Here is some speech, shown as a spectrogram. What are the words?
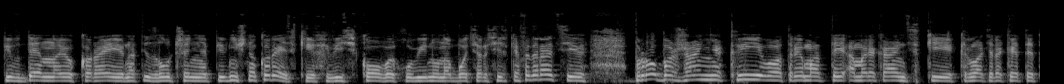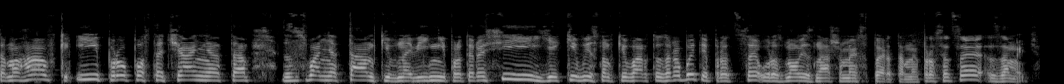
Південною Кореєю на ті залучення північнокорейських військових у війну на боці Російської Федерації, про бажання Києва отримати американські крилаті ракети Томагавк і про постачання та застосування танків на війні проти Росії. Які висновки варто зробити? Про це у розмові з нашими експертами. Про все це за мить.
